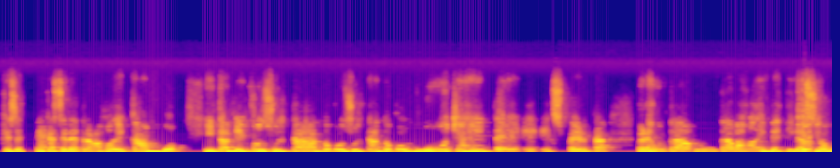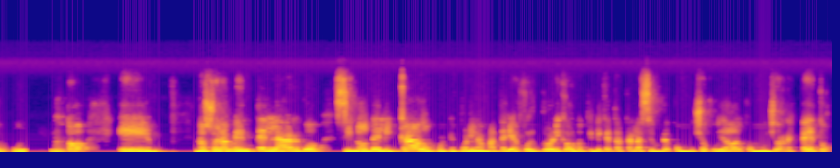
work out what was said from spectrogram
que se tienen que hacer de trabajo de campo y también consultando, consultando con mucha gente eh, experta, pero es un, un, trabajo de investigación un eh, no solamente largo, sino delicado, porque por la materia folclórica uno tiene que tratarla siempre con mucho cuidado y con mucho respeto.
